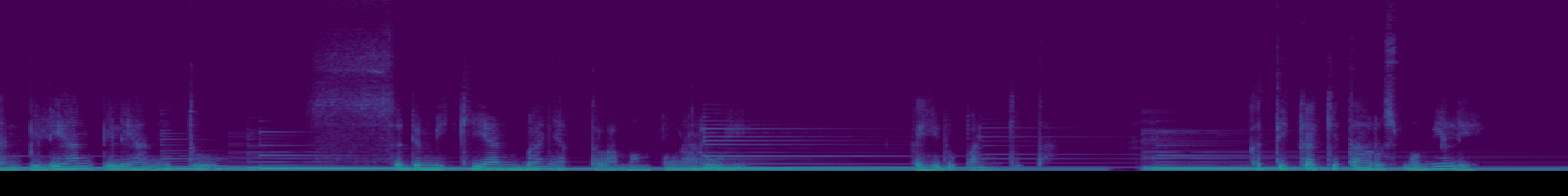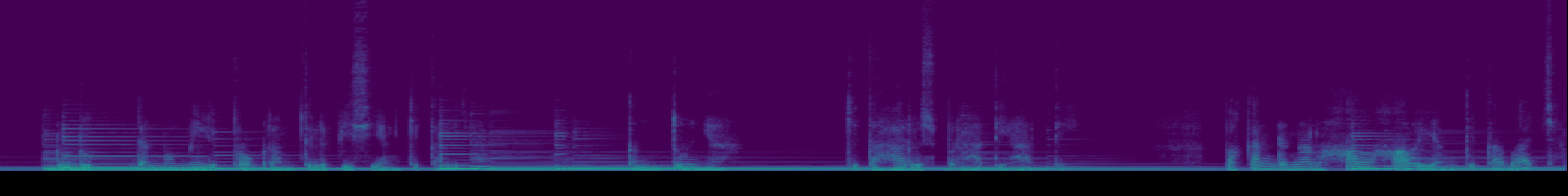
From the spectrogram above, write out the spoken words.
Dan pilihan-pilihan itu sedemikian banyak telah mempengaruhi kehidupan kita. Ketika kita harus memilih duduk dan memilih program televisi yang kita lihat, tentunya kita harus berhati-hati. Bahkan dengan hal-hal yang kita baca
